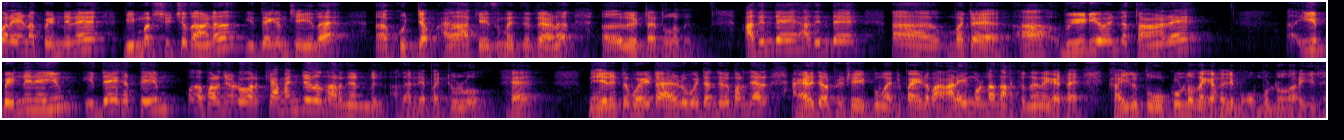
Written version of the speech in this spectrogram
പറയുന്ന പെണ്ണിനെ വിമർശിച്ചതാണ് ഇദ്ദേഹം ചെയ്ത കുറ്റം. ആ കേസ് വെച്ചിട്ടാണ് ഇട്ടിട്ടുള്ളത്. അതിന്റെ അതിന്റെ മറ്റേ ആ വീഡിയോന്റെ താഴെ ഈ പെണ്ണിനെയും ഇദ്ദേഹത്തെയും പറഞ്ഞുകൊണ്ട് കമന്റുകൾ നിറഞ്ഞിട്ടുണ്ട്. അതല്ലേ പറ്റുള്ളൂ. ഏ? നേരിട്ട് പോയിട്ട് അയാളോട് പോയിട്ട് എന്തെങ്കിലും പറഞ്ഞാൽ അയാൾ ചിലപ്പോൾ ഷേപ്പ് മാറ്റും. ഇപ്പോൾ അയാളുടെ ആളെയും കൊണ്ടാണ് നടക്കുന്നതെന്ന് കേട്ടെ. കയ്യിൽ തോക്കുണ്ടെന്ന് കേട്ടെ. ഇനി ബോംബുണ്ടോ എന്നറിയില്ല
